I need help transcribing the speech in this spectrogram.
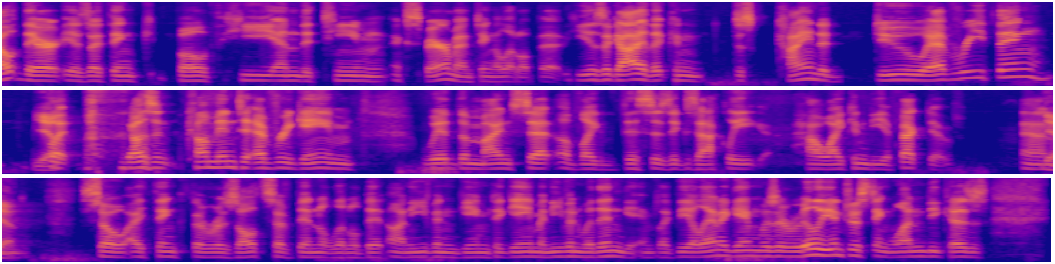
out there is i think both he and the team experimenting a little bit he is a guy that can just kind of do everything Yep. but doesn't come into every game with the mindset of like this is exactly how I can be effective. And Yeah. so I think the results have been a little bit uneven game to game and even within games. Like the Atlanta game was a really interesting one because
